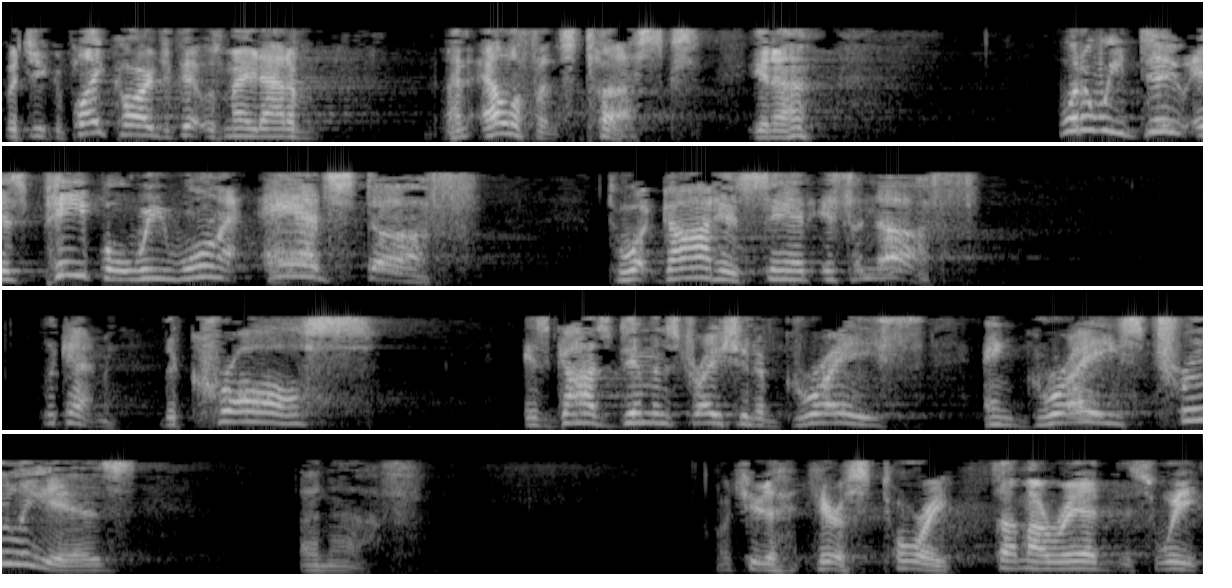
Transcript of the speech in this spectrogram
but you could play cards if it was made out of an elephant's tusks, you know? What do we do as people? We want to add stuff to what God has said. It's enough. Look at me. The cross is God's demonstration of grace, and grace truly is enough. I want you to hear a story, something I read this week.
